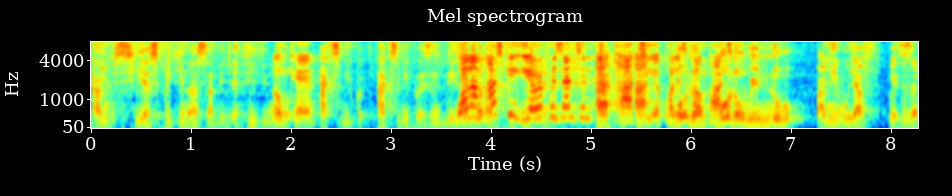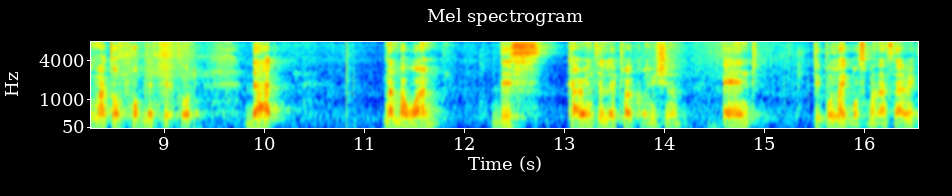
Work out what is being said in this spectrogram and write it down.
I'm here speaking as Sam Agent. If you want Okay. to ask me, ask me questions Well, I'm asking- speaking you're representing a party, a hold political on, Hold party. on, we know. I mean, we have. It is a matter of public record that number one, this current electoral commissioner and people like Bossman Asare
